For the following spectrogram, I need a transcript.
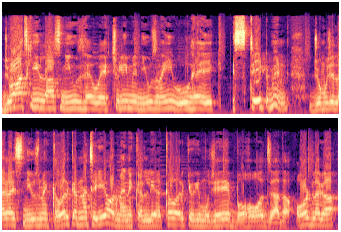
जो आज की लास्ट न्यूज़ है, वो एक्चुअली में न्यूज़ नहीं, वो है एक स्टेटमेंट जो मुझे लगा इस न्यूज़ में कवर करना चाहिए और मैंने कर लिया कवर क्योंकि मुझे बहुत ज़्यादा ऑड लगा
